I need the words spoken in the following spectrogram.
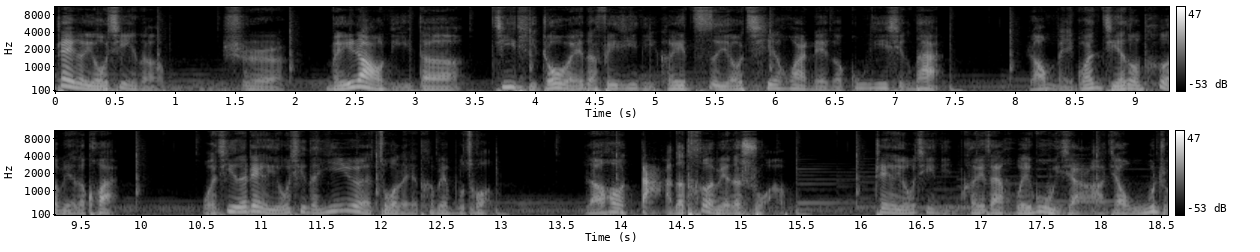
这个游戏呢。是围绕你的机体周围的飞机，你可以自由切换这个攻击形态，然后每关节奏特别的快。我记得这个游戏的音乐做的也特别不错，然后打的特别的爽。这个游戏你们可以再回顾一下啊，叫《武者》，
